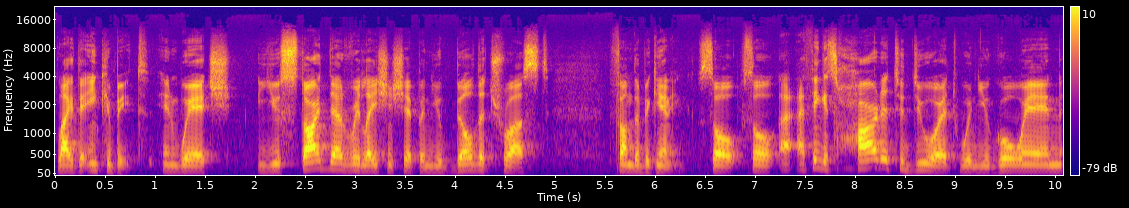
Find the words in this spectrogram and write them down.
like the Incubit, in which you start that relationship and you build a trust from the beginning. So, so I think it's harder to do it when you go in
